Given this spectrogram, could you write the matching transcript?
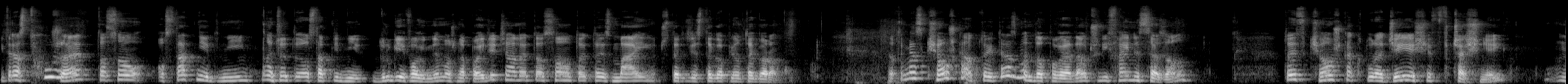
I teraz tchórze to są ostatnie dni, znaczy to ostatnie dni II wojny, można powiedzieć, ale to, są, to, to jest maj 1945 roku. Natomiast książka, o której teraz będę opowiadał, czyli Fajny sezon, to jest książka, która dzieje się wcześniej. Mm,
